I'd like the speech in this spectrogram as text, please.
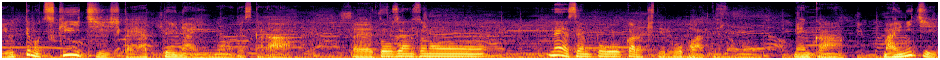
言っても月1しかやっていないものですから、えー、当然その、ね、先方から来てるオファーっていうのはもう年間毎日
